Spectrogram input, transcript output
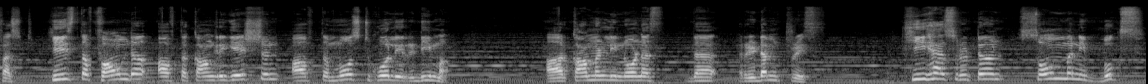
1st. He is the founder of the Congregation of the Most Holy Redeemer or commonly known as the Redemptorists. He has written so many books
